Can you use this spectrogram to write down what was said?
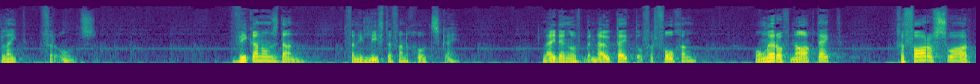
pleit vir ons. Wie kan ons dan van die liefde van God skei? Lyding of benoudheid of vervolging, honger of naaktheid, gevaar of swaard?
